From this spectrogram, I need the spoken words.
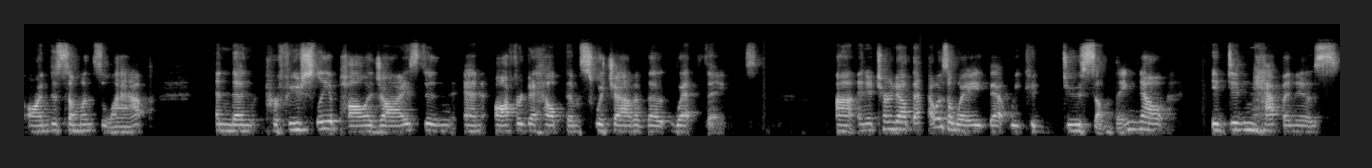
onto someone's lap and then profusely apologized and, and offered to help them switch out of the wet things. Uh, and it turned out that was a way that we could do something. Now it didn't happen as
